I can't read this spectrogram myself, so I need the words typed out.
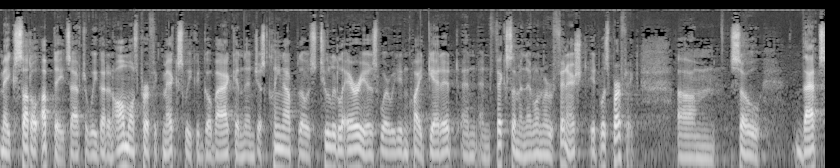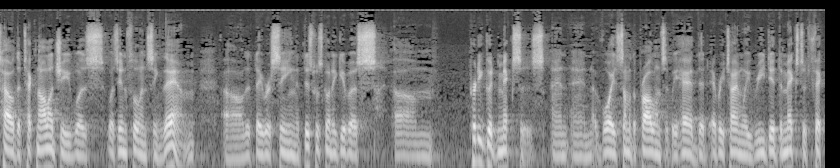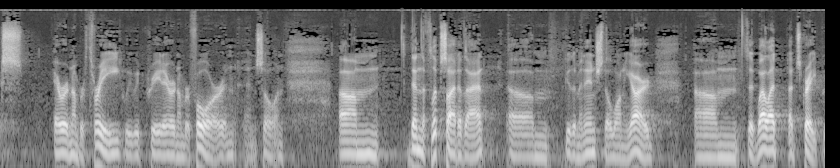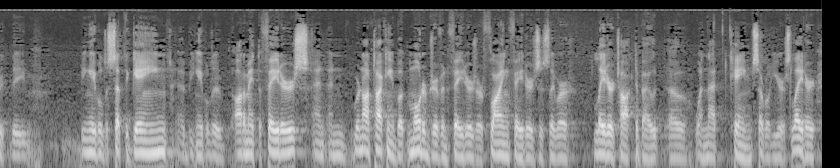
make subtle updates. After we got an almost perfect mix, we could go back and then just clean up those two little areas where we didn't quite get it and, and fix them. And then when we were finished, it was perfect. Um, so that's how the technology was, was influencing them, uh, that they were seeing that this was going to give us um, pretty good mixes and, and avoid some of the problems that we had that every time we redid the mix to fix error number three, we would create error number four and, and so on. Um, then the flip side of that, um, give them an inch, they'll want a yard. Um, said, well, that, that's great. The, being able to set the gain, uh, being able to automate the faders, and, and we're not talking about motor-driven faders or flying faders as they were later talked about uh, when that came several years later.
